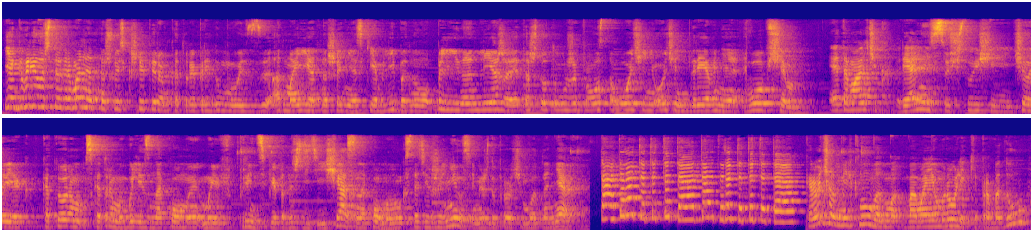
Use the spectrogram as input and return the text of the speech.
Я говорила, что я нормально отношусь к шиперам, которые придумывают от мои отношения с кем-либо, но, блин, Анлежа, это что-то уже просто очень-очень древнее. В общем, это мальчик, реально существующий человек, которым, с которым мы были знакомы. Мы, в принципе, подождите, и сейчас знакомы. Он, кстати, женился, между прочим, вот на днях. Короче, он мелькнул в, в моем ролике про Баду,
